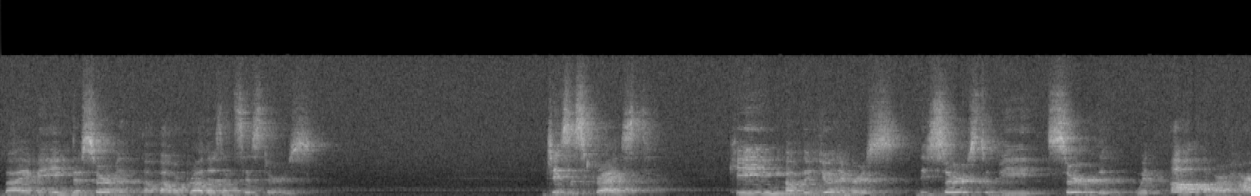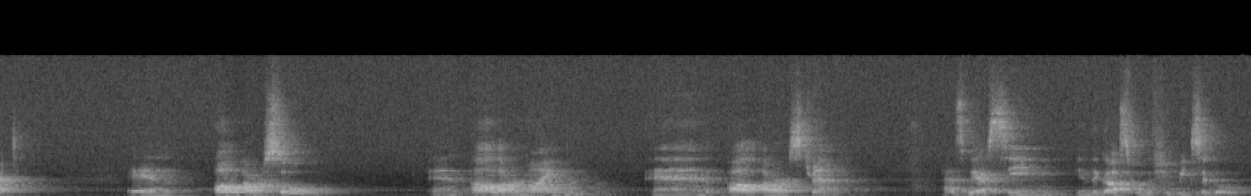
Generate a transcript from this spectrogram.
by being the servant of our brothers and sisters. Jesus Christ, King of the universe, deserves to be served with all our heart and all our soul and all our mind and all our strength, as we have seen in the Gospel a few weeks ago.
